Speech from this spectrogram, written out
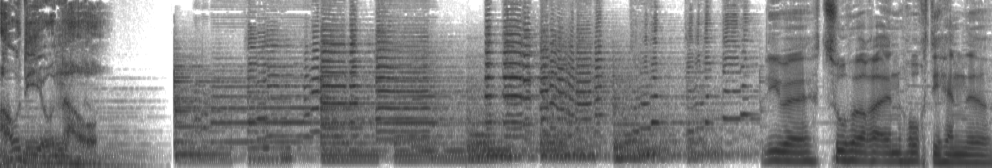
Audio Now. Liebe ZuhörerInnen, hoch die Hände,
